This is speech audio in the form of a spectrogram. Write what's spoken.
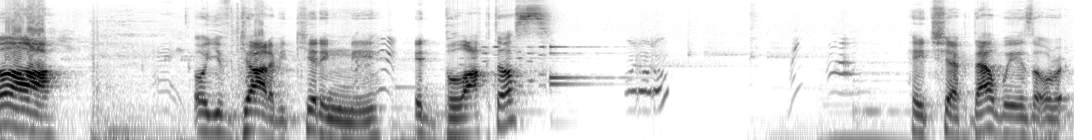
Ah! Oh, you've gotta be kidding me. It blocked us? Hey, check, that way is over...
